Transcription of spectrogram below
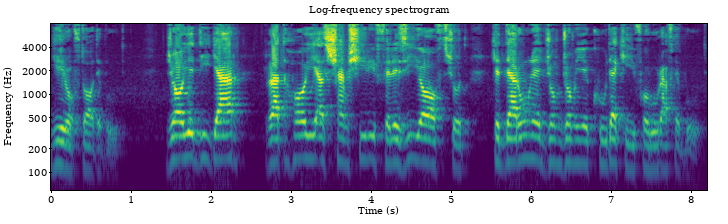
گیر افتاده بود. جای دیگر ردهایی از شمشیری فلزی یافت شد که درون جمجمه کودکی فرو رفته بود.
